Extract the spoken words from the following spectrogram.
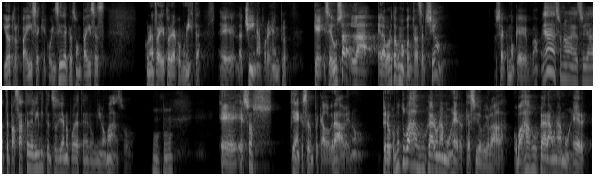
y otros países que coinciden que son países con una trayectoria comunista, eh, la China, por ejemplo, que se usa la, el aborto como contracepción. O sea, como que, ya, eso, no, eso ya te pasaste del límite, entonces ya no puedes tener un hijo más. O, eh, eso tiene que ser un pecado grave, ¿no? Pero ¿cómo tú vas a juzgar a una mujer que ha sido violada? ¿O vas a juzgar a una mujer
